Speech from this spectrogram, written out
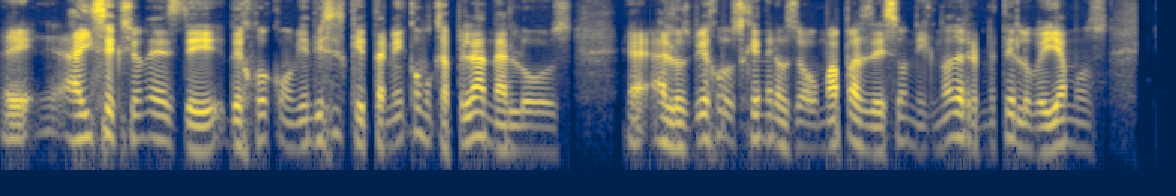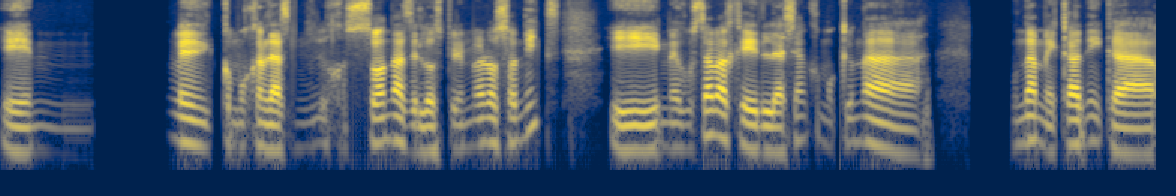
eh, hay secciones de juego, como bien dices, que también como que apelan a los a los viejos géneros o mapas de Sonic, ¿no? De repente lo veíamos en eh, como con las zonas de los primeros Sonics, y me gustaba que le hacían como que una una mecánica,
